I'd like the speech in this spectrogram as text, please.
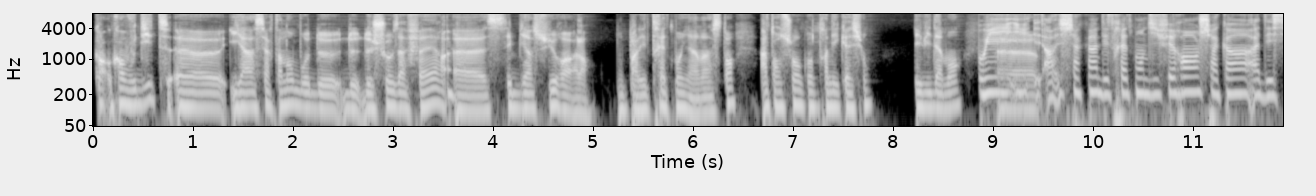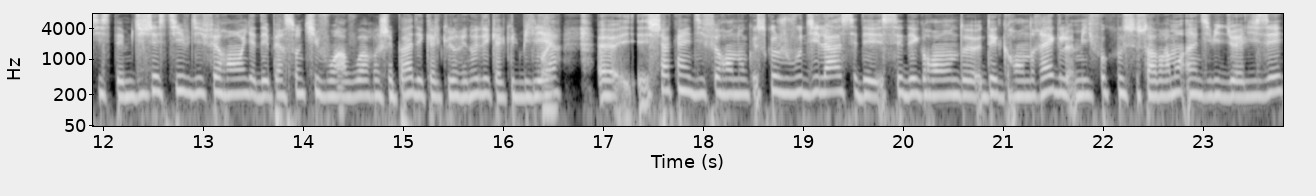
quand, quand vous dites euh, il y a un certain nombre de, de- de choses à faire, c'est bien sûr, alors, vous parlez de traitement il y a un instant, attention aux contre-indications, évidemment. Oui, Euh, il- chacun a des traitements différents, chacun a des systèmes digestifs différents. Il y a des personnes qui vont avoir, je sais pas, des calculs rénaux, des calculs biliaires. Euh, chacun est différent. Donc, ce que je vous dis là, c'est des, des grandes, des grandes règles, mais il faut que ce soit vraiment individualisé.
